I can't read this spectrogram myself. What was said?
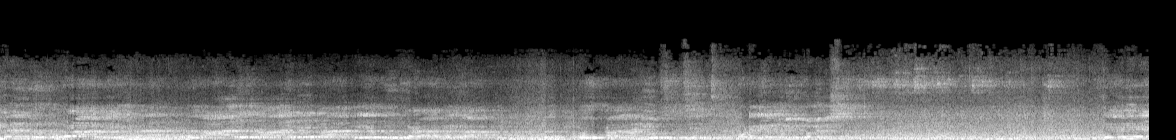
இவருக்கு ஒரு புகழாக வைக்கலாம் ஒரு ஆறு உட்கார்ந்து யோசிச்சு உடனே முடிவு பண்ண விஷயம். எதுவுமே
